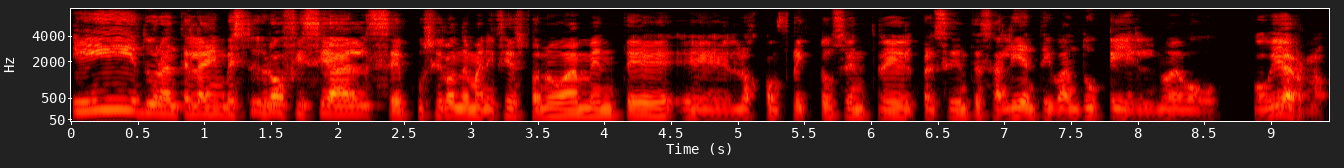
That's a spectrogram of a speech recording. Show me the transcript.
y durante la investidura oficial se pusieron de manifiesto nuevamente eh, los conflictos entre el presidente saliente Iván Duque y el nuevo gobierno.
